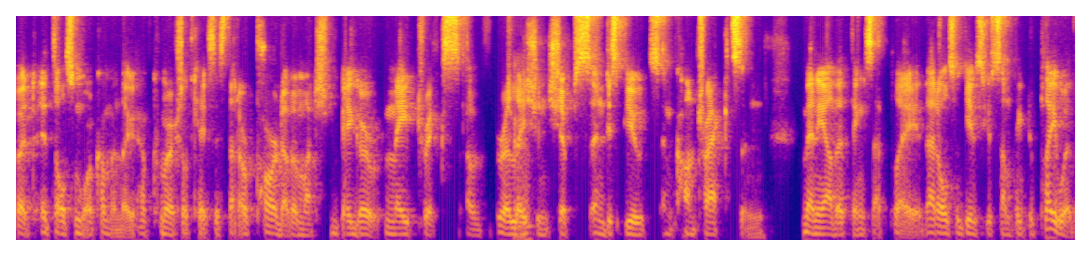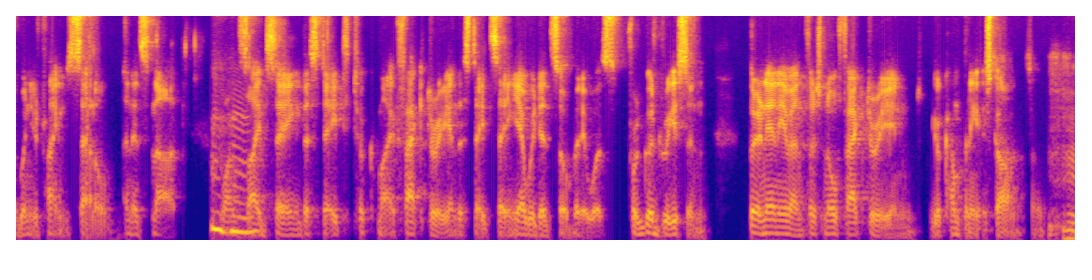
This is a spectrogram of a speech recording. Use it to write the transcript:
but it's also more common that you have commercial cases that are part of a much bigger matrix of relationships and disputes and contracts and many other things at play. That also gives you something to play with when you're trying to settle. And it's not mm-hmm. one side saying the state took my factory and the state saying, yeah, we did so, but it was for good reason. But in any event, there's no factory and your company is gone. So mm-hmm.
